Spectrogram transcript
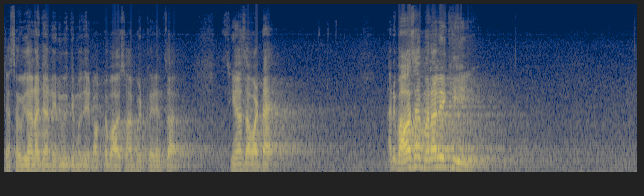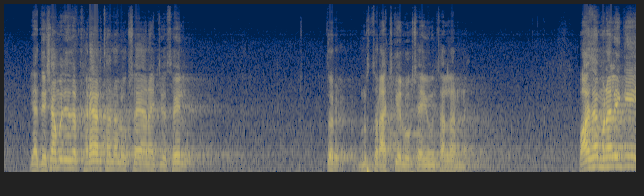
त्या संविधानाच्या निर्मितीमध्ये डॉक्टर बाबासाहेब आंबेडकर यांचा सिंहाचा वाटा आहे. आणि बाबासाहेब म्हणाले की या देशामध्ये जर खऱ्या अर्थानं लोकशाही आणायची असेल तर नुसतं राजकीय लोकशाही येऊन चालणार नाही. बाळासाहेब म्हणाले की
